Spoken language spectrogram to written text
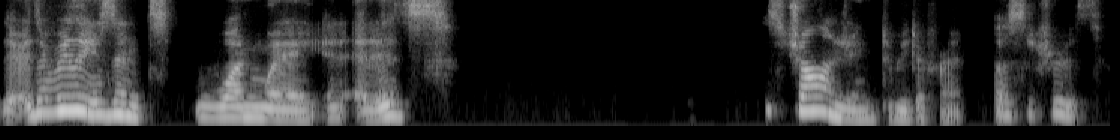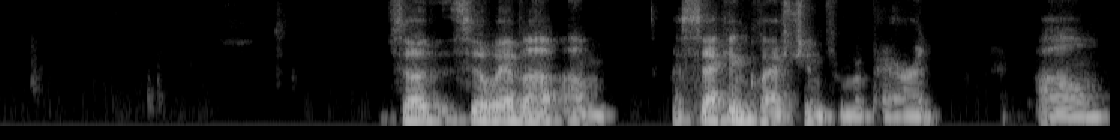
There, there really isn't one way and, and it's it's challenging to be different. That's the truth. So so we have a um a second question from a parent. Um,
